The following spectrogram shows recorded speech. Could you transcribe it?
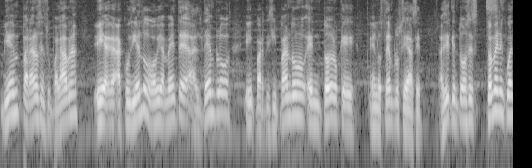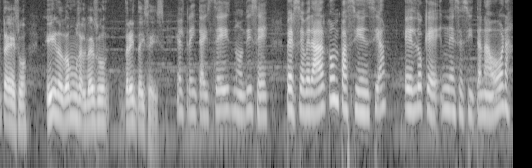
bien parados en su palabra y acudiendo obviamente al templo y participando en todo lo que en los templos se hace. Así que entonces tomen en cuenta eso y nos vamos al verso 36. El 36 nos dice, perseverar con paciencia es lo que necesitan ahora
